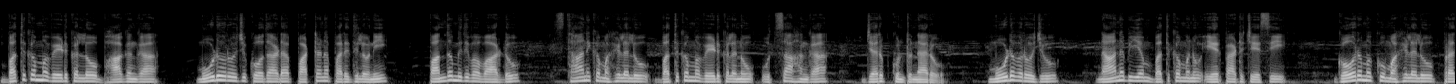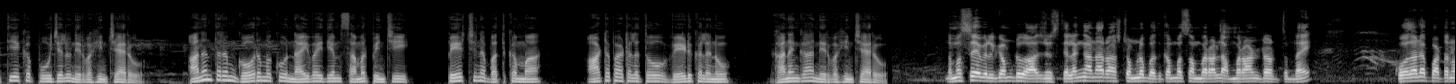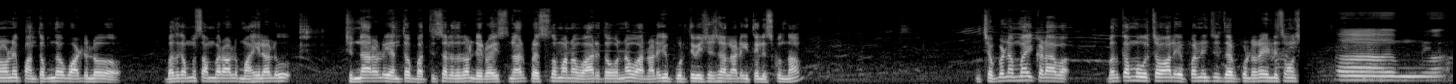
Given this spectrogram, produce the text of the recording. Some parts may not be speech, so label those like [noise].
బతుకమ్మ వేడుకల్లో భాగంగా మూడో రోజు కోదాడ పట్టణ పరిధిలోని పంతొమ్మిదివ వార్డు స్థానిక మహిళలు బతుకమ్మ వేడుకలను ఉత్సాహంగా జరుపుకుంటున్నారు. మూడవ రోజు నానబియ్యం బతుకమ్మను ఏర్పాటు చేసి గోరమకు మహిళలు ప్రత్యేక పూజలు నిర్వహించారు. అనంతరం గోరమకు నైవేద్యం సమర్పించి పేర్చిన బతుకమ్మ ఆటపాటలతో వేడుకలను ఘనంగా నిర్వహించారు. నమస్తే welcome to Aaj news. Telangana రాష్ట్రంలో బతుకమ్మ సంబరాలు అమరాడుతున్నాయి కోదాడ పట్టణంలోని పంతొమ్మిదవ వార్డులో బతుకమ్మ సంబరాలు మహిళలు చిన్నారులు ఎంతో భక్తి శ్రద్ధలు నిర్వహిస్తున్నారు. ప్రస్తుతం మన వారితో ఉన్న వారిని అడిగి పూర్తి విశేషాలు అడిగి తెలుసుకుందాం. చెప్పండి అమ్మా ఇక్కడ బతుకమ్మ ఉత్సవాలు ఎప్పటి నుంచి జరుపుకుంటున్నారు? ఎన్ని సంవత్సరాలు?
